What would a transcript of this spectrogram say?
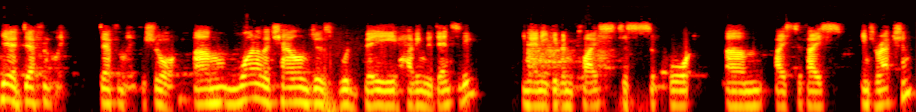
Yeah, definitely, definitely for sure. Um, one of the challenges would be having the density in any given place to support um, face-to-face interaction,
